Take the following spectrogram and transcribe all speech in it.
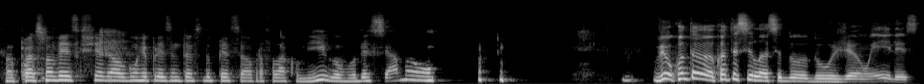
A próxima vez que chegar algum representante do PCO para falar comigo, eu vou descer a mão. Viu, quanto, quanto esse lance do, do Jean Willis,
